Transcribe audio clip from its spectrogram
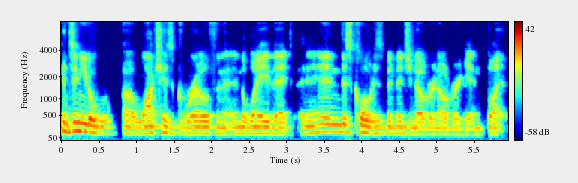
continue to uh, watch his growth and, and the way that, and this quote has been mentioned over and over again, but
